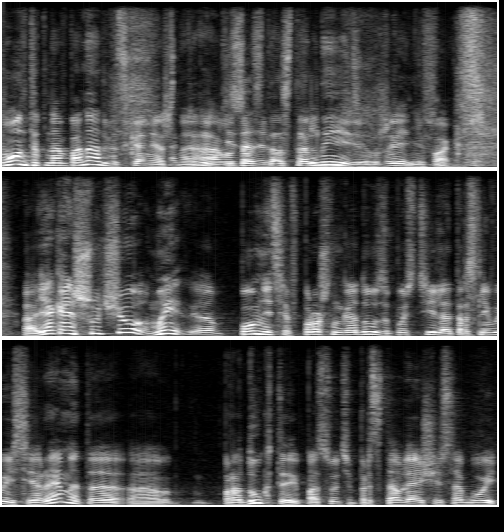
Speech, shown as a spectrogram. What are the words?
он-то нам понадобится, конечно, а, а вот остальные уже не факт. А, я, конечно, шучу. Мы, э, помните, в прошлом году запустили отраслевые CRM. Это продукты, по сути, представляющие собой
